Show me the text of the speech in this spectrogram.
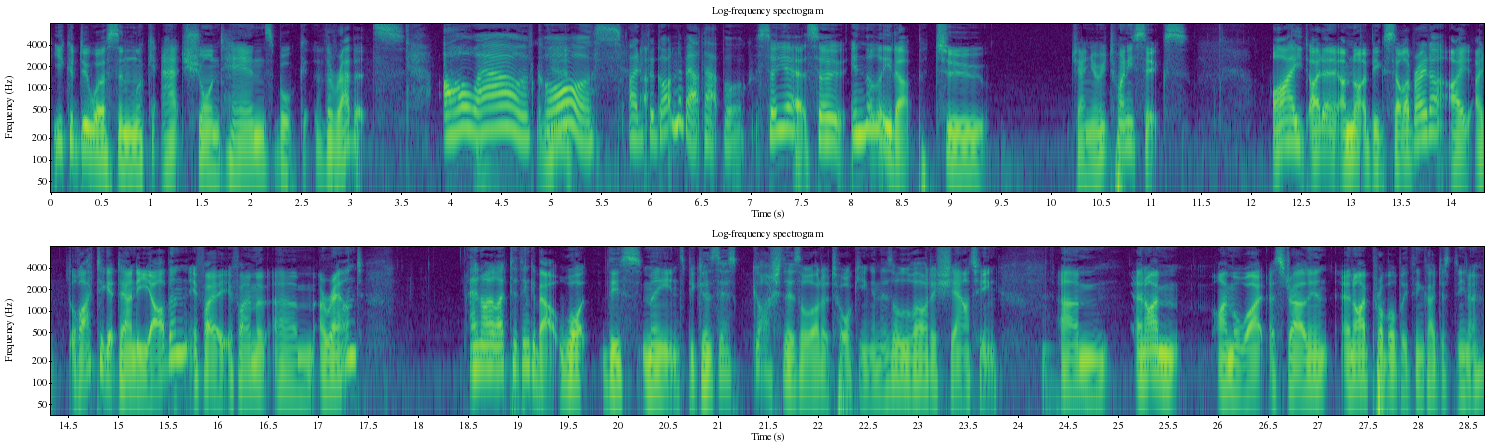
you could do worse than look at Shaun Tan's book, The Rabbits. Oh, wow, of course. Yeah. I'd forgotten about that book. So, yeah, so in the lead up to January 26, I, I don't I'm not a big celebrator. I, I like to get down to Yabun if I if I'm um, around, and I like to think about what this means because there's, gosh, there's a lot of talking and there's a lot of shouting. Um, and I'm, I'm a white Australian, and I probably think I just, you know,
